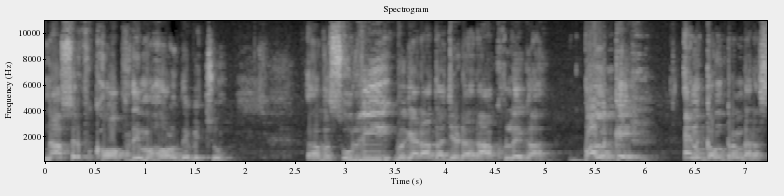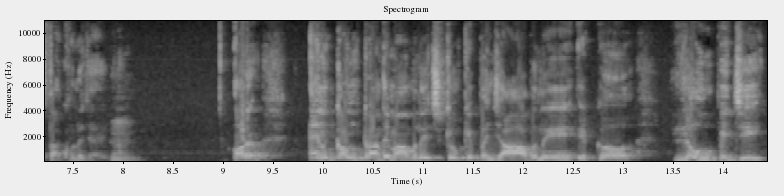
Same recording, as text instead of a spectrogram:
ਨਾ ਸਿਰਫ ਖੌਫ ਦੇ ਮਾਹੌਲ ਦੇ ਵਿੱਚੋਂ ਵਸੂਲੀ ਵਗੈਰਾ ਦਾ ਜਿਹੜਾ ਰਾਹ ਖੁੱਲੇਗਾ ਬਲਕਿ ਐਨਕਾਊਂਟਰਾਂ ਦਾ ਰਸਤਾ ਖੁੱਲ ਜਾਏਗਾ। ਔਰ ਐਨਕਾਊਂਟਰਾਂ ਦੇ ਮਾਮਲੇ 'ਚ ਕਿਉਂਕਿ ਪੰਜਾਬ ਨੇ ਇੱਕ ਲਹੂ ਭਿੱਜੀ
